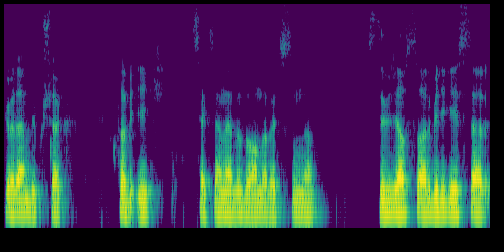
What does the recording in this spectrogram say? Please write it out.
gören bir kuşak. Tabii ilk 80'lerde doğanlar açısından. Steve Jobs'lar, Bill Gates'ler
